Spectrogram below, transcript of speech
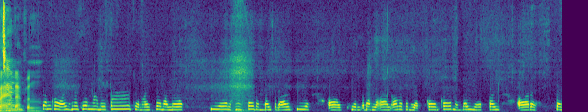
បាទចាបាទចាអរគុណចឹងក៏ឲ្យខ្ញុំជូនមកមេត្តាជូនឲ្យសូមឲ្យលោកជាលះទៅដើម្បីផ្ដល់ជាអធៀនបတ်ល្អល្អសម្រាប់កូនកូនដើម្បីយកទៅអរចេះ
